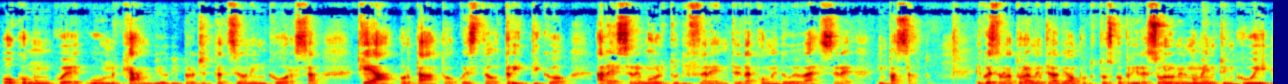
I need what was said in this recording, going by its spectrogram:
o comunque un cambio di progettazione in corsa che ha portato questo trittico ad essere molto differente da come doveva essere in passato. E questo naturalmente l'abbiamo potuto scoprire solo nel momento in cui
